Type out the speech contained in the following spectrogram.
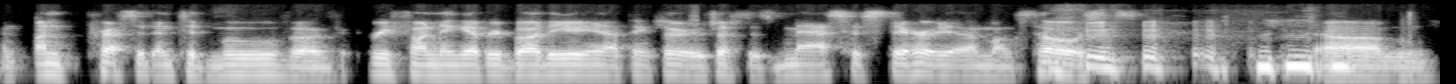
an unprecedented move of refunding everybody. And I think there was just this mass hysteria amongst hosts. um,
